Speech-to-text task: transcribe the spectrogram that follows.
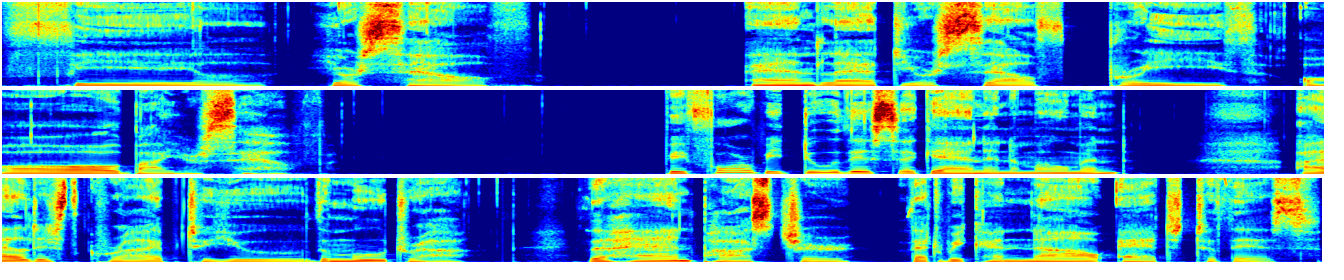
feel yourself and let yourself breathe all by yourself. Before we do this again in a moment, I'll describe to you the mudra, the hand posture that we can now add to this.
